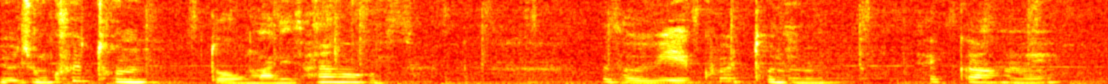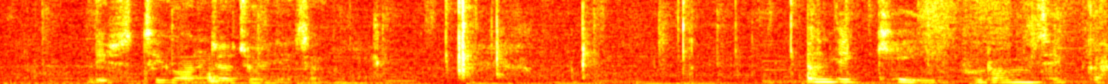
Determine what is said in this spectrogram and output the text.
요즘 쿨톤도 많이 사용하고 있어요. 그래서 위에 쿨톤인 색감의 립스틱 얹어줄 예정이에요. 핸드케이 브라운 색깔.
